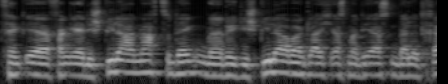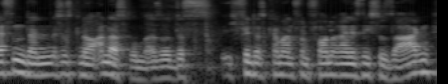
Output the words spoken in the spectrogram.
fängt er, fangen eher die Spieler an nachzudenken. Wenn natürlich die Spieler aber gleich erstmal die ersten Bälle treffen, dann ist es genau andersrum. Also das, ich finde, das kann man von vornherein jetzt nicht so sagen.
